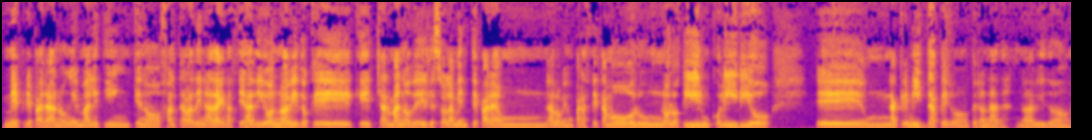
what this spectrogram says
me prepararon el maletín que no faltaba de nada, gracias a Dios no ha habido que, que echar mano de él solamente para un, a lo mejor un paracetamol, un nolotil, un colirio, eh, una cremita, pero, pero nada, no ha habido.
